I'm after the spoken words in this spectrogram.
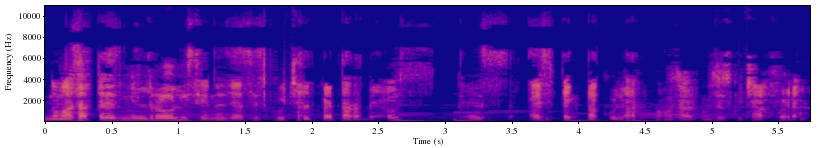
Nomás a 3000 revoluciones ya se escucha el petardeo, es espectacular. Vamos a ver cómo se escucha afuera.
